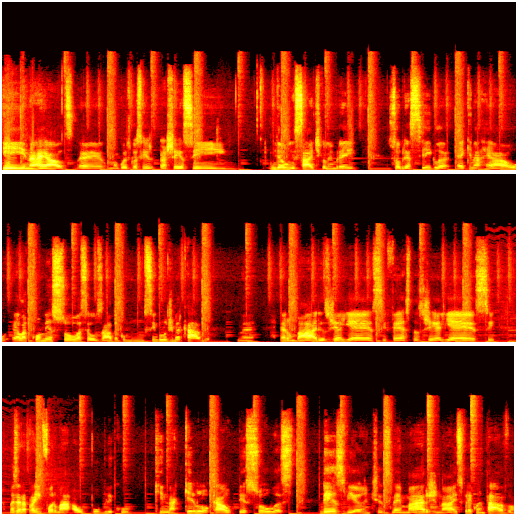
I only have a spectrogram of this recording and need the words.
E na real, é, uma coisa que eu achei assim, deu um insight que eu lembrei sobre a sigla é que na real ela começou a ser usada como um símbolo de mercado, né? Eram bares GLS, festas GLS, mas era para informar ao público que naquele local pessoas desviantes, né, marginais frequentavam.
